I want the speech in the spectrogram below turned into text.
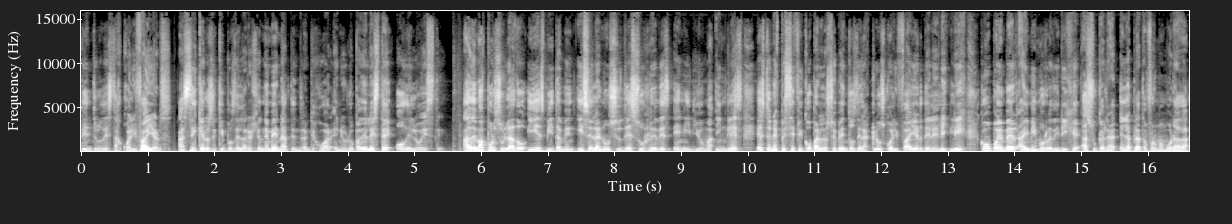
dentro de estas qualifiers. Así que los equipos de la región de MENA tendrán que jugar en Europa del Este o del Oeste. Además, por su lado, ESB también hizo el anuncio de sus redes en idioma inglés, esto en específico para los eventos de la Close Qualifier de la Elite League. Como pueden ver, ahí mismo redirige a su canal en la plataforma morada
